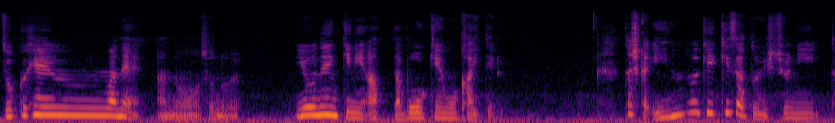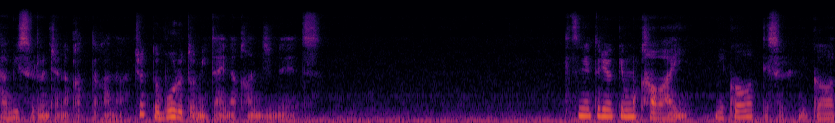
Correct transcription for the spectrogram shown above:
続編はねあのその幼年期にあった冒険を書いてる。確か犬の劇座と一緒に旅するんじゃなかったかな。ちょっとボルトみたいな感じのやつ。狐と猟犬も可愛い。ニコってする。ニコっ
